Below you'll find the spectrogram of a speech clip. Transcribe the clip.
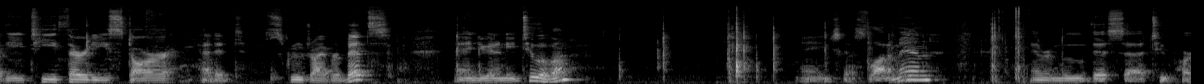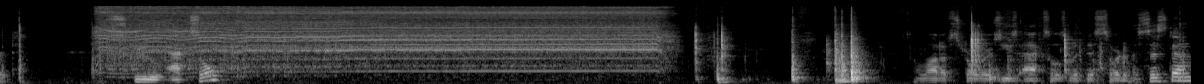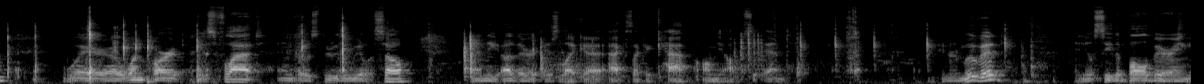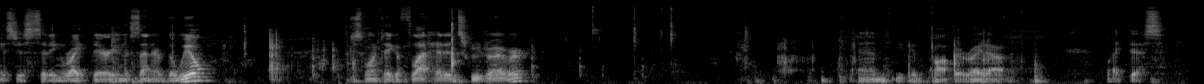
are the T30 star headed screwdriver bits and you're going to need two of them. And you're just going to slot them in and remove this uh, two-part screw axle. A lot of strollers use axles with this sort of a system where uh, one part is flat and goes through the wheel itself and the other is like a acts like a cap on the opposite end. You can remove it and you'll see the ball bearing is just sitting right there in the center of the wheel. Just want to take a flat-headed screwdriver and you can pop it right out like this.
